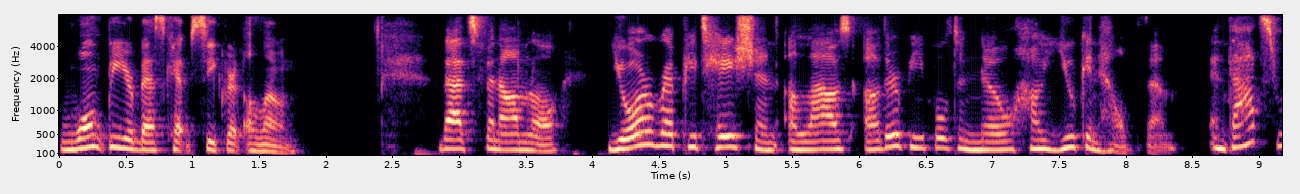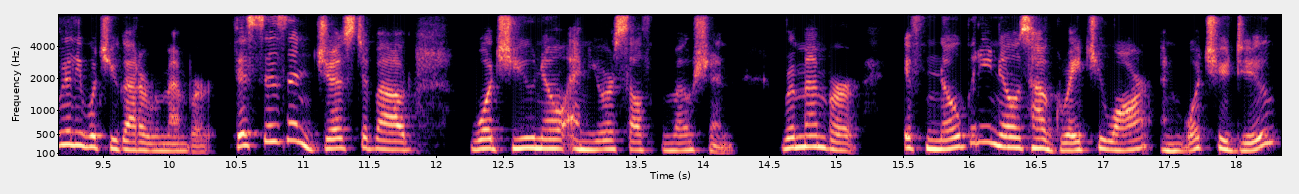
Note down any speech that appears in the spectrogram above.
won't be your best kept secret alone. That's phenomenal. Your reputation allows other people to know how you can help them. And that's really what you got to remember. This isn't just about what you know and your self promotion. Remember, if nobody knows how great you are and what you do,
